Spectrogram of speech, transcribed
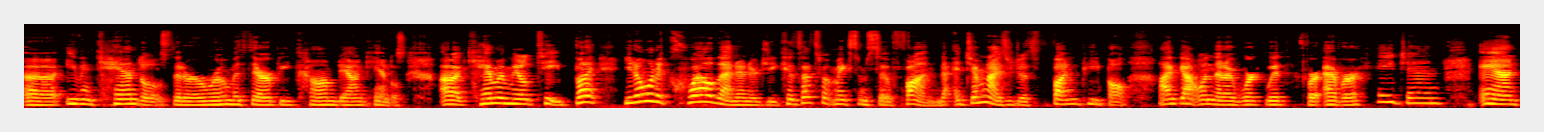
uh, even candles that are aromatherapy calm down candles, uh, chamomile tea. But you don't want to quell that energy because that's what makes them so fun. The, Geminis are just fun people. I've got one that I've worked with forever. Hey, Jen. And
